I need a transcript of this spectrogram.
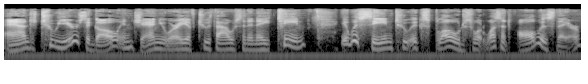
And two years ago in January of 2018, it was seen to explode. So it wasn't always there,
